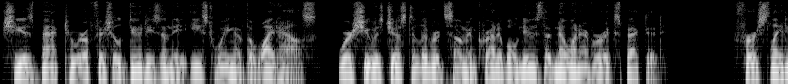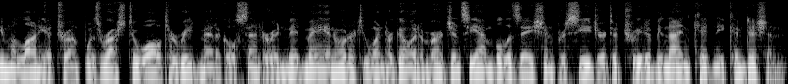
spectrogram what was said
She is back to her official duties in the East Wing of the White House, where she was just delivered some incredible news that no one ever expected. First Lady Melania Trump was rushed to Walter Reed Medical Center in mid-May in order to undergo an emergency embolization procedure to treat a benign kidney condition.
